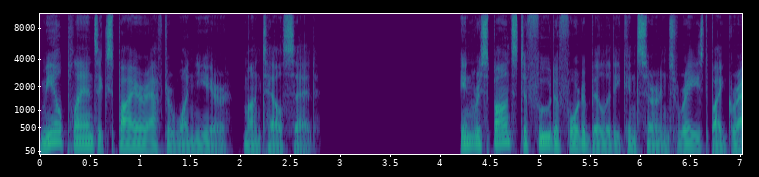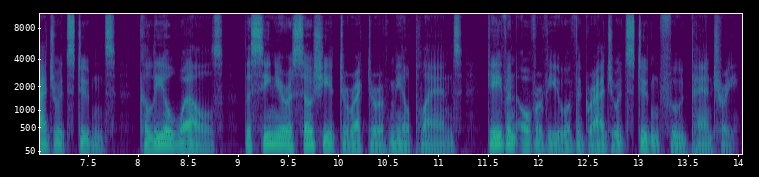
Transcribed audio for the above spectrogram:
Meal plans expire after one year, Montell said. In response to food affordability concerns raised by graduate students, Khalil Wells, the Senior Associate Director of Meal Plans, gave an overview of the Graduate Student Food Pantry.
